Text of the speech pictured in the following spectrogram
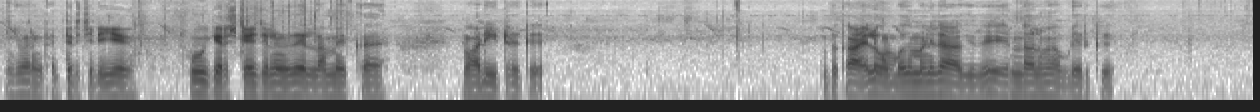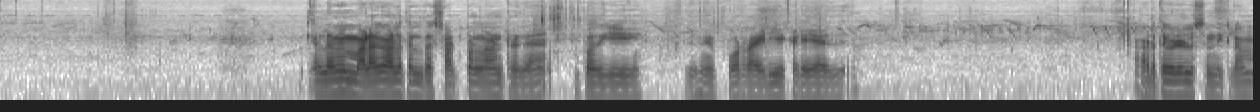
இங்கே வரும் கத்திரி செடியே பூ வைக்கிற ஸ்டேஜில் இருந்து எல்லாமே க வாடிட்டுருக்கு இப்போ காலையில் ஒம்பது மணி தான் ஆகுது. இருந்தாலுமே அப்படி இருக்குது எல்லாமே மழை காலத்தில் தான் ஸ்டார்ட் பண்ணலான்ட்ருக்கேன் இப்போதைக்கு எதுவுமே போடுற ஐடியா கிடையாது. அடுத்த வீடியோவில் சந்திக்கலாம்.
